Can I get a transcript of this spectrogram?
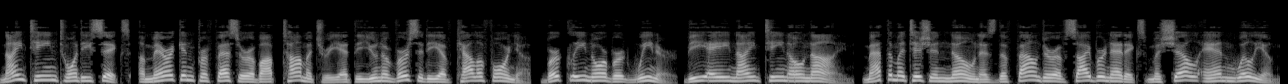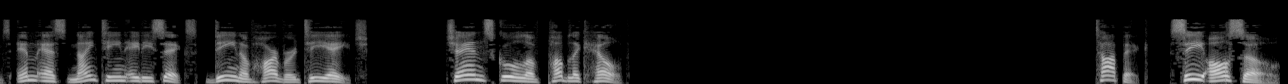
1926, American professor of optometry at the University of California, Berkeley Norbert Wiener BA 1909, mathematician known as the founder of cybernetics Michelle Ann Williams MS 1986, Dean of Harvard Th. Chan School of Public Health See also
